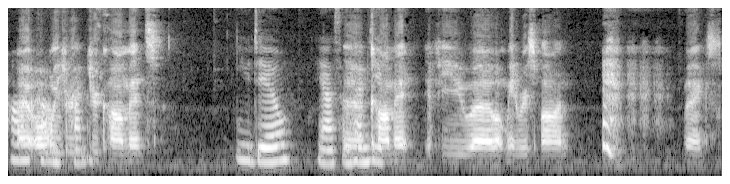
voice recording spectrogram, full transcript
Prom, I prom, always read your comments. You do? Yeah, Uh, sometimes you... comment if you uh, want me to respond. Thanks.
